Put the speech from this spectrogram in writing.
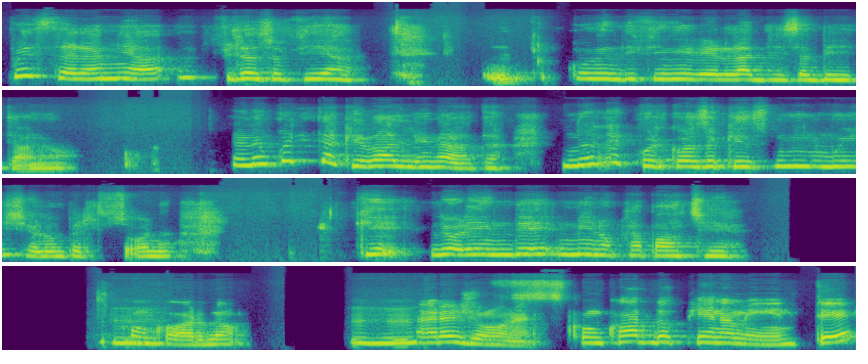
Questa è la mia filosofia, come definire la disabilità, no? È una qualità che va allenata, non è qualcosa che sminuisce una persona, che lo rende meno capace. Mm. Concordo. Mhm. Hai ragione, concordo pienamente.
